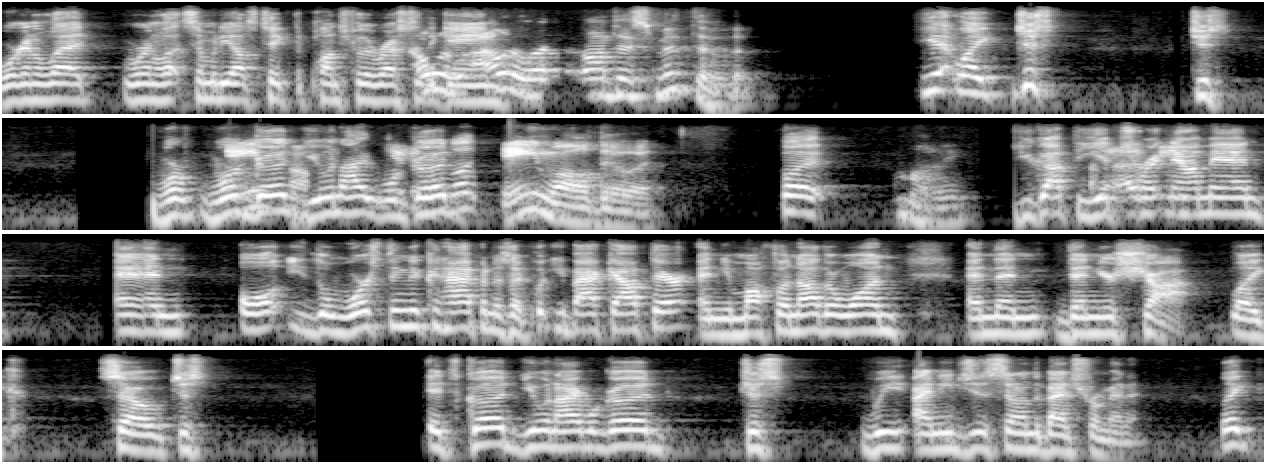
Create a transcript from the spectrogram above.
We're going to let we're going to let somebody else take the punch for the rest I of the would, I game." would have let DeVonta Smith do it. Yeah, like just just we're we're Gainwell. good. You and I we're good, Let Gainwell do it. but You got the yips right now, man. And all the worst thing that could happen is I put you back out there and you muff another one, and then then you're shot. Like so, just it's good. You and I were good. Just we, I need you to sit on the bench for a minute. Like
